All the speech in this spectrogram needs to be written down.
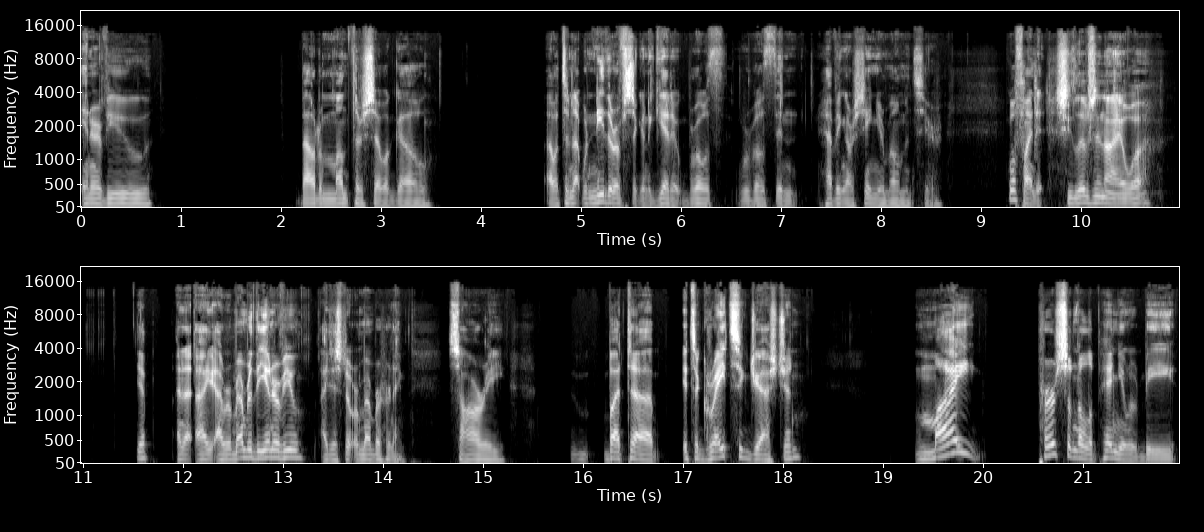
interview about a month or so ago? Uh, it's not, neither of us are going to get it. We're both we're both in having our senior moments here. We'll find it. She lives in Iowa. Yep, and I, I remember the interview. I just don't remember her name. Sorry, but uh, it's a great suggestion. My personal opinion would be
